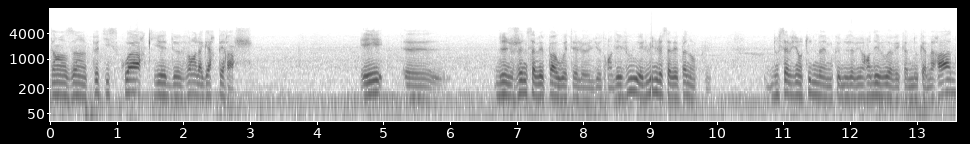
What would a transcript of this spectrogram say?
dans un petit square qui est devant la gare Perrache. Et euh, je ne savais pas où était le lieu de rendez-vous et lui ne le savait pas non plus. Nous savions tout de même que nous avions rendez-vous avec un de nos camarades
